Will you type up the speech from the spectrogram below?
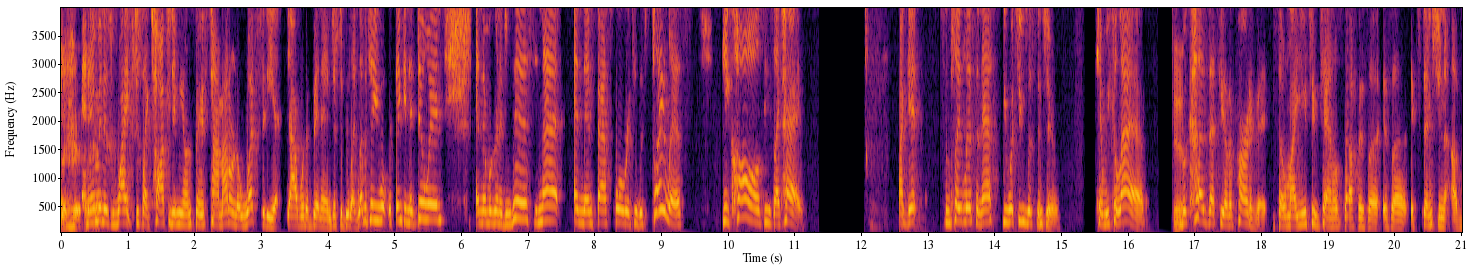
and him and his wife just like talking to me on Facetime. I don't know what city I would have been in, just to be like, let me tell you what we're thinking of doing, and then we're gonna do this and that, and then fast forward to this playlist. He calls, he's like, hey, I get some playlists and ask you what you listen to. Can we collab? Yeah. Because that's the other part of it. So my YouTube channel stuff is a is a extension of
